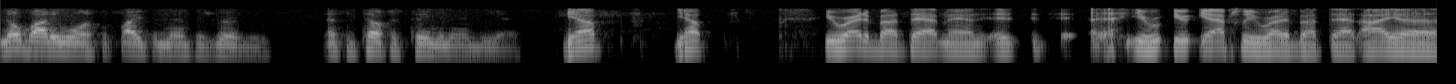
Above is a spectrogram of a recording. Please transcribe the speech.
nobody wants to fight the Memphis Grizzlies. That's the toughest team in the NBA. Yep, yep. You're right about that, man. It, it, it, you're, you're absolutely right about that. I, uh,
